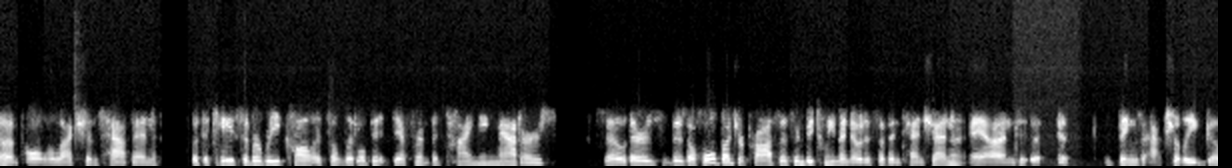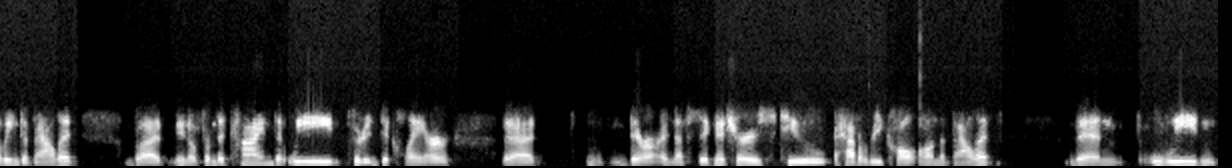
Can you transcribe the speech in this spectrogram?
uh, all elections happen. But the case of a recall, it's a little bit different. The timing matters. So there's there's a whole bunch of process in between the notice of intention and uh, things actually going to ballot. But you know, from the time that we sort of declare that there are enough signatures to have a recall on the ballot, then we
